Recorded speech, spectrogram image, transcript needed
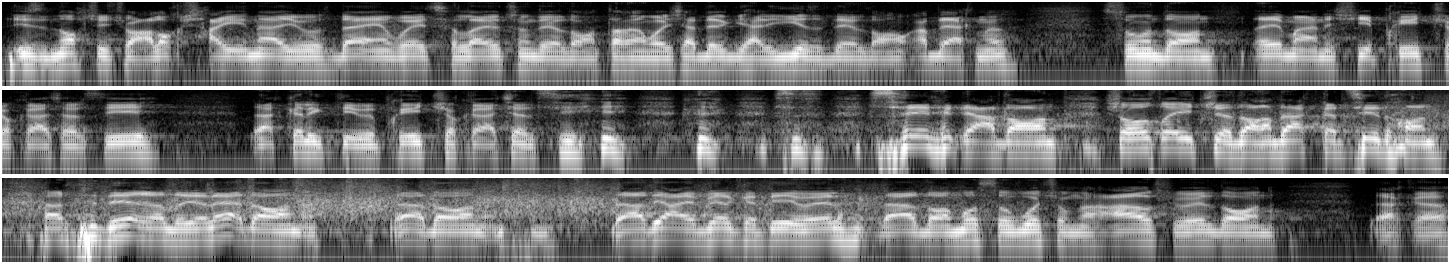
is het nog steeds wel nog hij na jou daar en weet ze luid zo'n deel dan toch en wat je daar gaat hier deel dan gaat daar nog zo'n dan hey man is je preacher gaat er zie daar collectieve preacher gaat er zie zijn het ja dan zoals dat je dan daar kan zien dan dat de deel je let dan daar dan daar ja werk het wel daar dan moet zo wat om naar half wel dan daar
